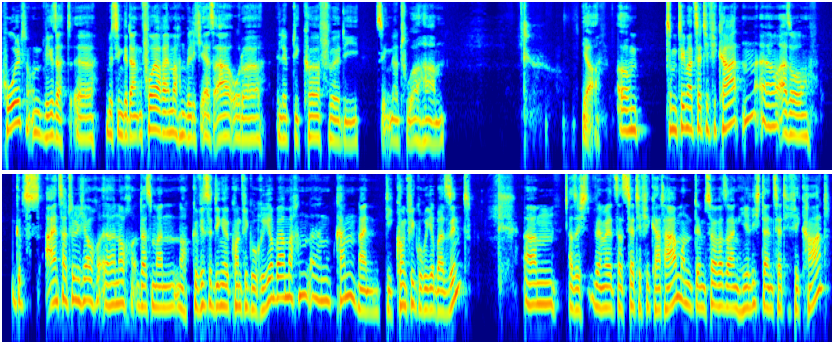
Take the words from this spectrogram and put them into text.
holt und wie gesagt, äh, ein bisschen Gedanken vorher reinmachen, will ich RSA oder Elliptic Curve für die Signatur haben. Ja, und zum Thema Zertifikaten, äh, also gibt es eins natürlich auch äh, noch, dass man noch gewisse Dinge konfigurierbar machen äh, kann. Nein, die konfigurierbar sind. Ähm, also ich, wenn wir jetzt das Zertifikat haben und dem Server sagen, hier liegt dein Zertifikat,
